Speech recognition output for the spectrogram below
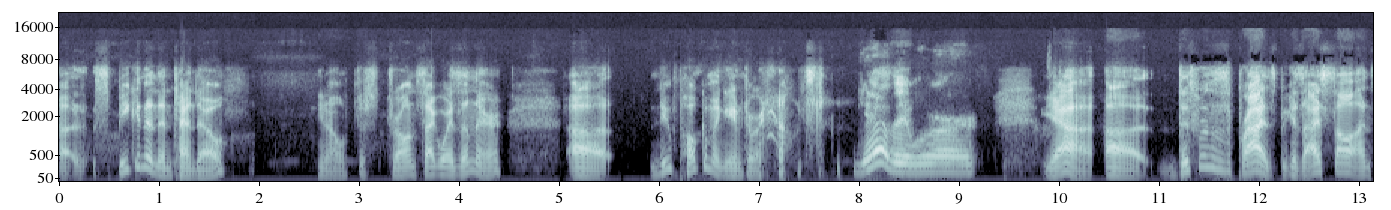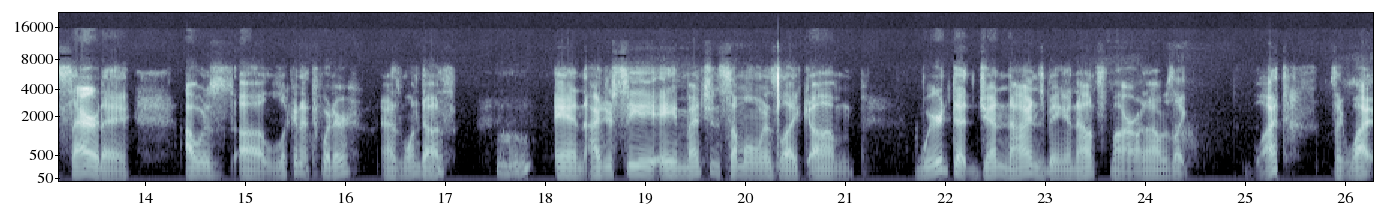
uh, speaking of Nintendo, you know, just throwing segues in there. Uh, new Pokemon games were announced. Yeah, they were. Yeah, uh, this was a surprise because I saw on Saturday, I was uh, looking at Twitter as one does, Mhm. and I just see a mention someone was like, um, weird that Gen 9's being announced tomorrow, and I was like, what? It's like why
